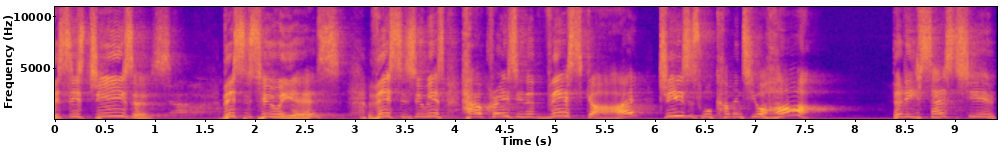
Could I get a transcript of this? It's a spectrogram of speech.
This is Jesus. This is who he is. This is who he is. How crazy that this guy, Jesus, will come into your heart. That he says to you,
